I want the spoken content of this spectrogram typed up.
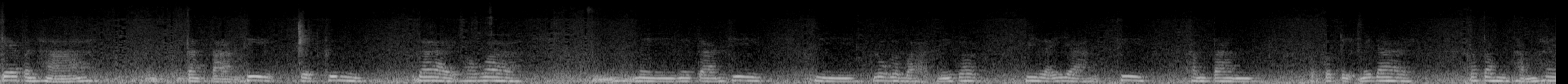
แก้ปัญหา ต่างๆที่เกิดขึ้นได้ เพราะว่าในในการที่มีโรคระบาดนี้ก็มีหลายอย่างที่ทำตามปกติไม่ได้ ก็ต้องทำให้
